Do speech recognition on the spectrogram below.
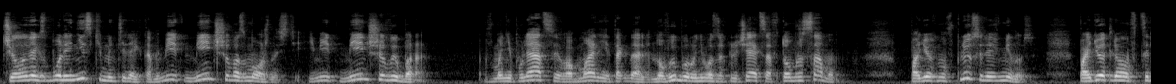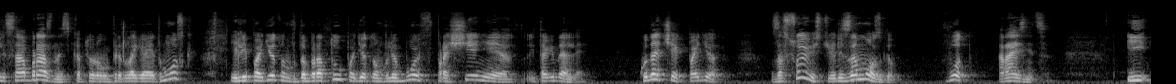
Человек с более низким интеллектом имеет меньше возможностей, имеет меньше выбора в манипуляции, в обмане и так далее. Но выбор у него заключается в том же самом. Пойдет он в плюс или в минус? Пойдет ли он в целесообразность, которую ему предлагает мозг, или пойдет он в доброту, пойдет он в любовь, в прощение и так далее? Куда человек пойдет? За совестью или за мозгом? Вот разница. И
